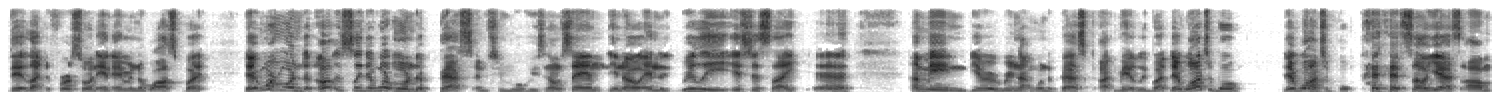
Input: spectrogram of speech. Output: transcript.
did like the first one and Ant-Man and the Wasp, but they weren't one of the honestly they weren't one of the best MCU movies. You know what I'm saying? You know, and really it's just like, yeah. I mean, you're really not one of the best, admittedly, but they're watchable. They're watchable. so yes, um,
